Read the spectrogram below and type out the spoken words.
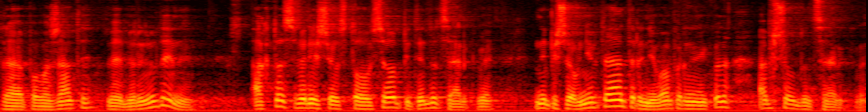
Треба поважати вибір людини. А хтось вирішив з того всього піти до церкви. Не пішов ні в театр, ні в оперу, нікуди, а пішов до церкви.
